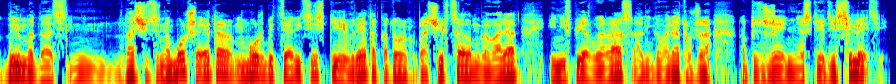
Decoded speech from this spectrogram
дыма дать значительно больше, это может быть теоретический вред, о котором врачи в целом говорят, и не в первый раз, они говорят уже на протяжении нескольких десятилетий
